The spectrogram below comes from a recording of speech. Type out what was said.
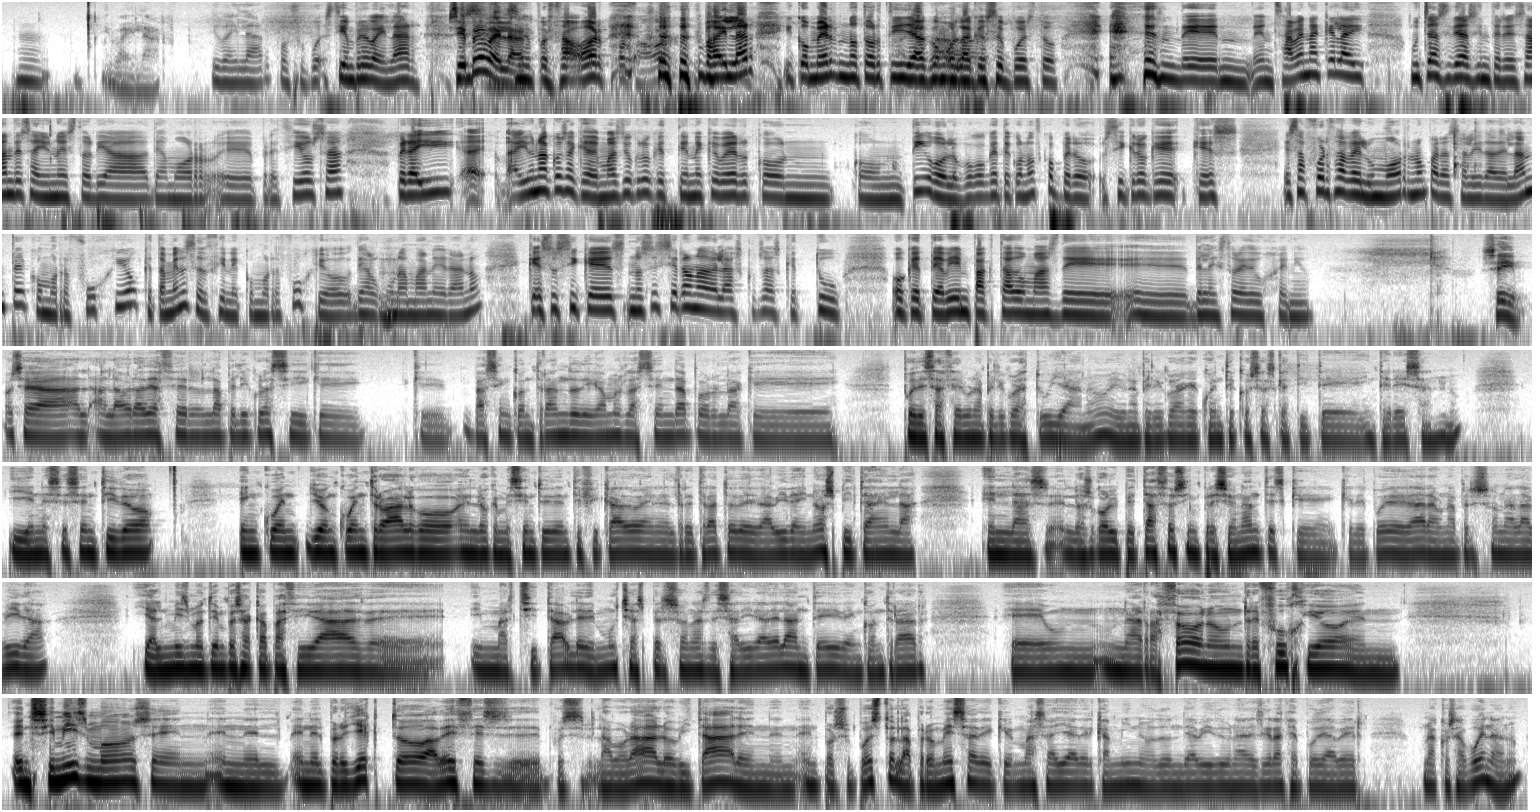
Mm. y bailar. Y bailar, por supuesto. Siempre bailar. Siempre bailar. Sí, por favor. Por favor. bailar y comer no tortilla como la que os he puesto. De- en, en Saben Aquel hay muchas ideas interesantes, hay una historia de amor eh, preciosa, pero hay, eh, hay una cosa que además yo creo que tiene que ver con, contigo, lo poco que te conozco, pero sí creo que, que es esa fuerza del humor ¿no? para salir adelante como refugio, que también es el cine como refugio de alguna manera, ¿no? Que eso sí que es, no sé si era una de las cosas que tú o que te había impactado más de, eh, de la historia de Eugenio. Sí, o sea, a, a la hora de hacer la película sí que, que vas encontrando, digamos, la senda por la que puedes hacer una película tuya, ¿no? Y una película que cuente cosas que a ti te interesan, ¿no? Y en ese sentido, yo encuentro algo en lo que me siento identificado en el retrato de la vida inhóspita, en, los golpetazos impresionantes que, le puede dar a una persona la vida y al mismo tiempo esa capacidad eh, inmarchitable de muchas personas de salir adelante y de encontrar eh, un- una razón o un refugio en, en sí mismos, en, en el, en el proyecto a veces eh, pues laboral o vital, en, por supuesto la promesa de que más allá del camino donde ha habido una desgracia puede haber una cosa buena, ¿no?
